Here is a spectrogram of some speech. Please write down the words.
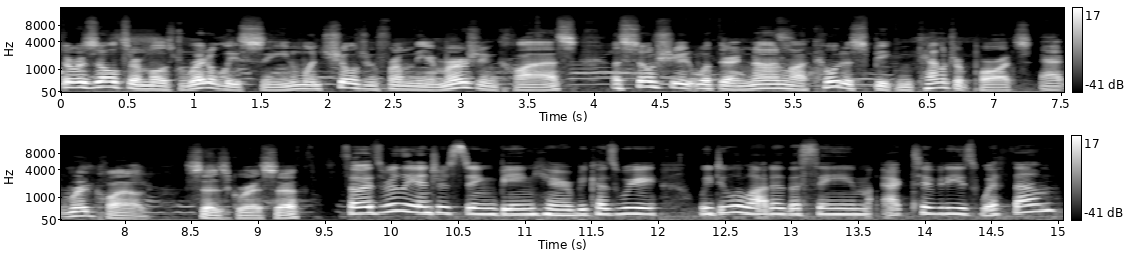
the results are most readily seen when children from the immersion class associate with their non Lakota speaking counterparts at Red Cloud, says Gresseth. So it's really interesting being here because we, we do a lot of the same activities with them.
